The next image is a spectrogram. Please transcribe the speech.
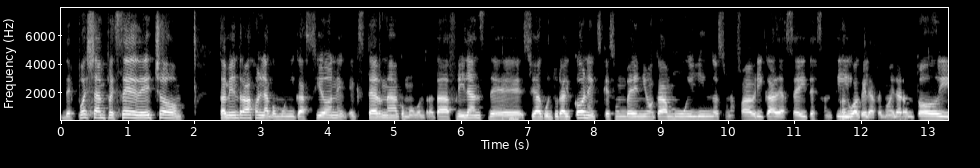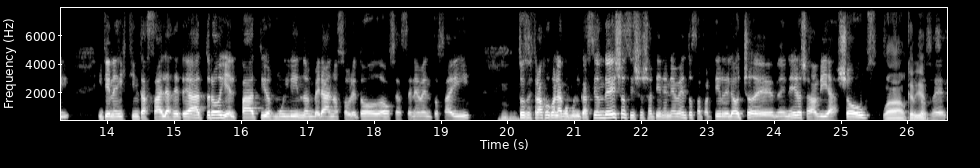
después ya empecé, de hecho, también trabajo en la comunicación e-, externa como contratada freelance de Ciudad Cultural Conex, que es un venue acá muy lindo, es una fábrica de aceites antigua que la remodelaron todo y, tiene distintas salas de teatro y el patio es muy lindo en verano sobre todo, se hacen eventos ahí. Entonces trabajo con la comunicación de ellos y ellos ya tienen eventos a partir del 8 de, enero, ya había shows. Wow, qué bien. Entonces,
